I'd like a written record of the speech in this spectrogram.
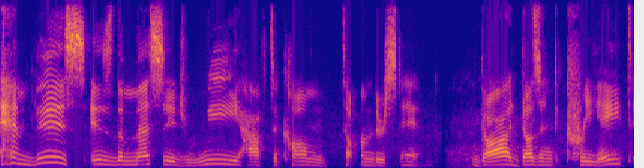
And this is the message we have to come to understand. God doesn't create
